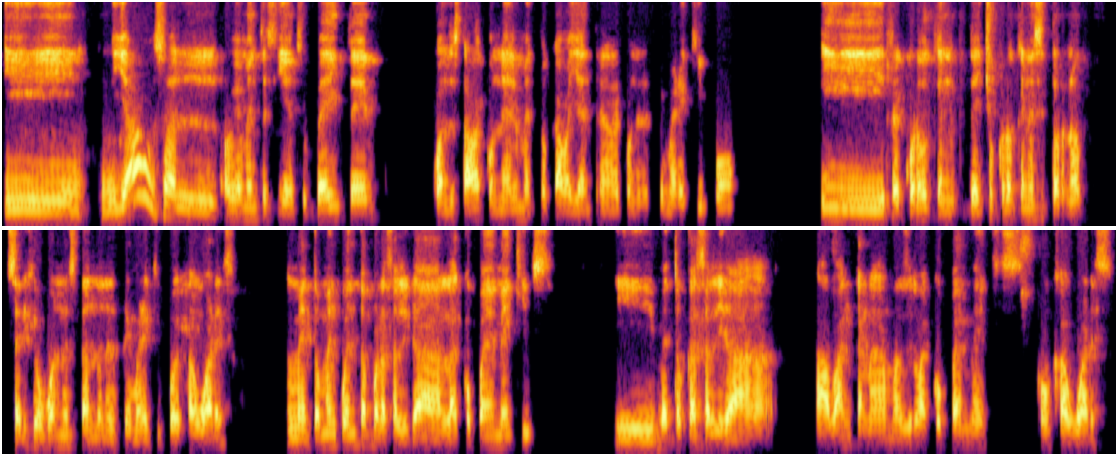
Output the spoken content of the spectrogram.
Y, ya, o sea, obviamente sí en sub-20, cuando estaba con él me tocaba ya entrenar con el primer equipo. Y recuerdo que, de hecho, creo que en ese torneo, Sergio Bueno estando en el primer equipo de Jaguares, me toma en cuenta para salir a la Copa MX y me toca salir a, a banca nada más de la Copa MX con Jaguares.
